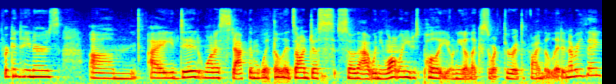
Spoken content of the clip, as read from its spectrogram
for containers. Um, I did want to stack them with the lids on just so that when you want one, you just pull it. You don't need to like sort through it to find the lid and everything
